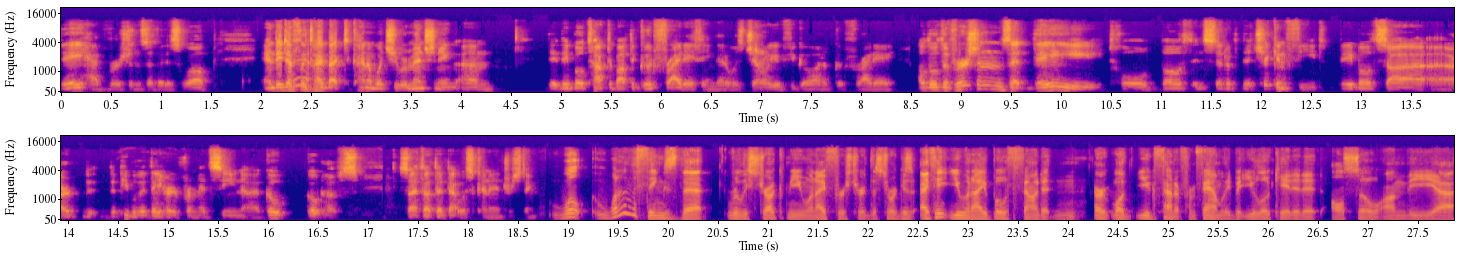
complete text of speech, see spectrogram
they had versions of it as well. And they definitely yeah. tied back to kind of what you were mentioning. Um, they, they, both talked about the Good Friday thing, that it was generally if you go out of Good Friday. Although the versions that they told, both instead of the chicken feet, they both saw, uh, or the, the, people that they heard from had seen uh, goat goat hoofs. So I thought that that was kind of interesting. Well, one of the things that really struck me when I first heard the story, because I think you and I both found it in, or well, you found it from family, but you located it also on the uh,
